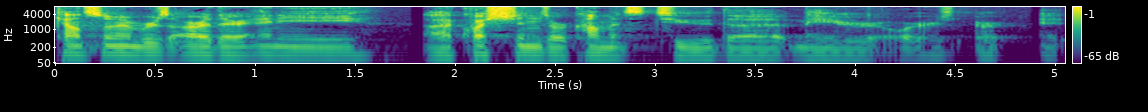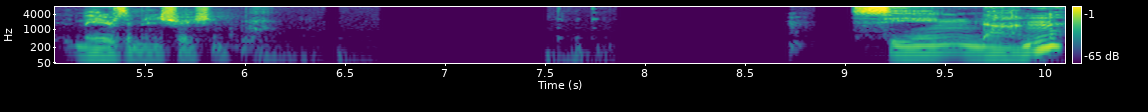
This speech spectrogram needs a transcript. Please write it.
Council members, are there any uh, questions or comments to the mayor or, or uh, mayor's administration? Seeing none,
